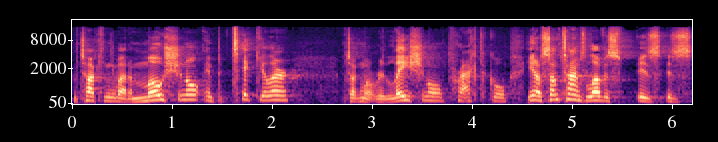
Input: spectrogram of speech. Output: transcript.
I'm talking about emotional in particular. I'm talking about relational, practical. You know, sometimes love is, is, is,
